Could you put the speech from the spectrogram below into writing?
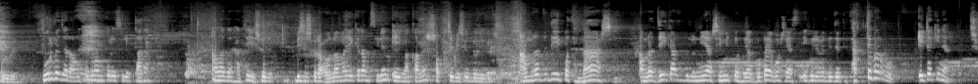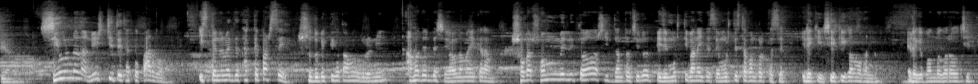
পূর্বে। পূর্বে যারা অংশগ্রহণ করেছিল তারা। আমাদের হাতে এই সুযোগটি। বিশেষ করে ওলামা ইকরাম ছিলেন এই মাকামের সবচেয়ে বেশি উপযোগী। আমরা যদি এই পথে না আসি আমরা যেই কাজগুলো নিয়ে সীমিত হয়ে গোটায় বসে আছি এগুলির মধ্যে যেতে থাকতে পারব? এটা কিনা? ছিয়ান শিওর না না নিশ্চিতই থাকতে পারব না। স্পেনের মধ্যে থাকতে পারছে শুধু ব্যক্তিগত আমলগুলো নিয়ে। আমাদের দেশে ওলামাই কারাম সবার সম্মিলিত সিদ্ধান্ত ছিল এই যে মূর্তি বানাইতেছে মূর্তি স্থাপন করতেছে এটা কি শিরকি কর্মকাণ্ড? এটাকে বন্ধ করা উচিত?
